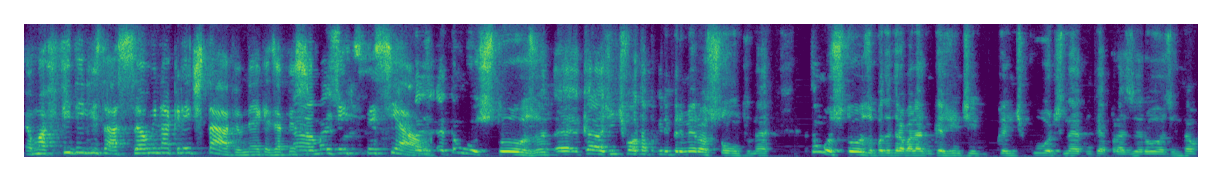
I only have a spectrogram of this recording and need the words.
é uma fidelização inacreditável, né? Quer dizer, a pessoa Ah, mas- é especial. Mas é tão gostoso. É, é, cara, a gente volta para aquele primeiro assunto, né? É tão gostoso poder trabalhar com o que a gente, que a gente curte, né? Com o que é prazeroso. Então,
